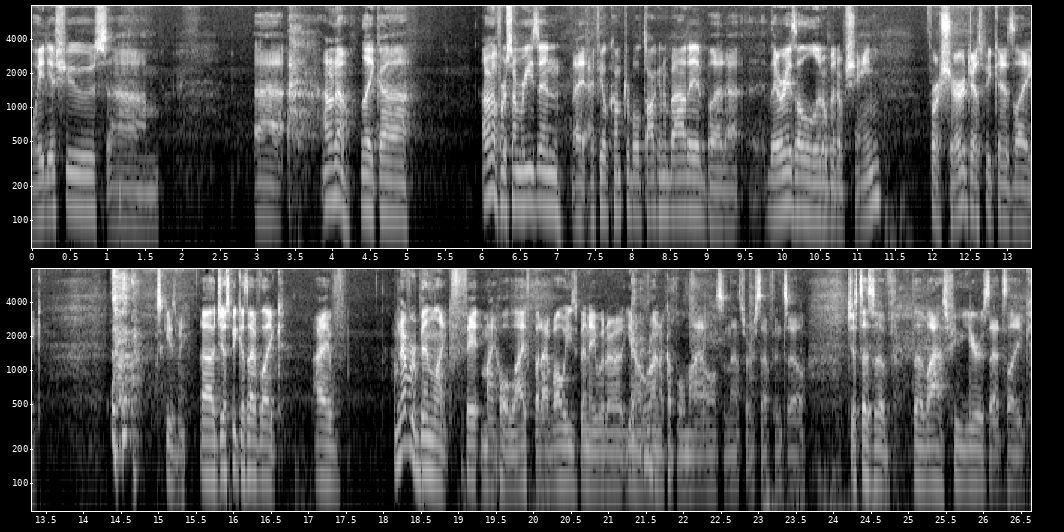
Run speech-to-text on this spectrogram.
weight issues. Um, uh, I don't know, like uh, I don't know for some reason I, I feel comfortable talking about it, but uh, there is a little bit of shame for sure, just because like, excuse me, uh, just because I've like I've I've never been like fit my whole life, but I've always been able to, you know, run a couple of miles and that sort of stuff. And so, just as of the last few years, that's like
